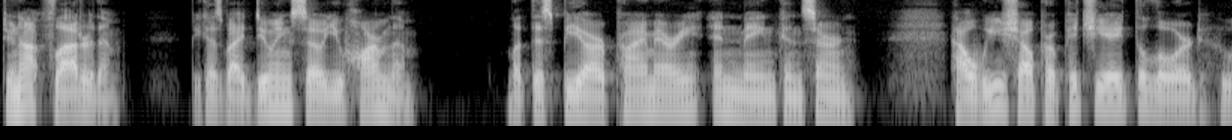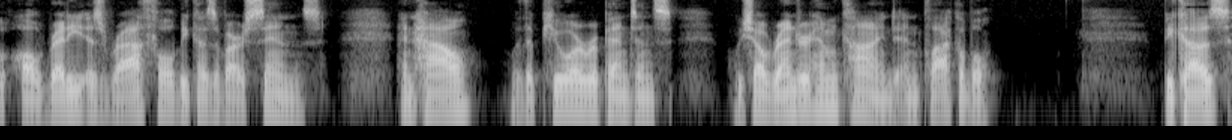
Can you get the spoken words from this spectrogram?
Do not flatter them, because by doing so you harm them. Let this be our primary and main concern how we shall propitiate the Lord, who already is wrathful because of our sins, and how, with a pure repentance, we shall render him kind and placable. Because,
